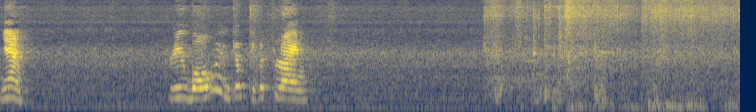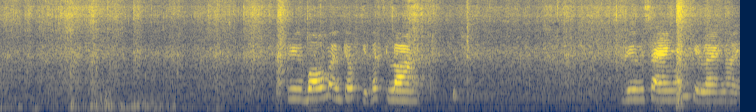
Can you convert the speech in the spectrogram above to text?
Nha. Riêu 4 em chúc chị Bích Loan. Riêu 4 em chúc chị Bích Loan. Riêu sang lắm chị Loan ơi.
